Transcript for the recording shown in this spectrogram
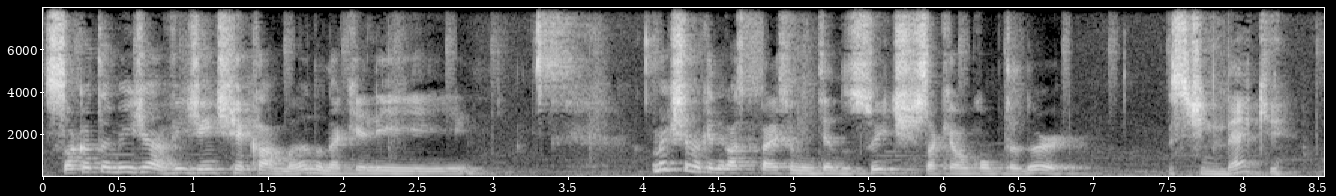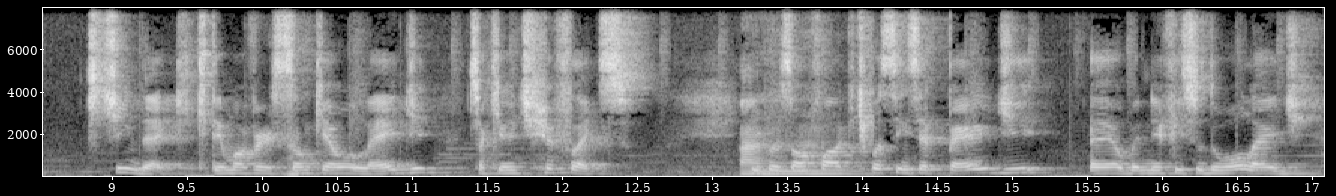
Só que eu também já vi gente reclamando naquele. Como é que chama aquele negócio que parece um Nintendo Switch, só que é um computador? Steam Deck? Steam Deck, que tem uma versão que é OLED, só que é anti-reflexo. Ah. E o pessoal fala que, tipo assim, você perde é, o benefício do OLED,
